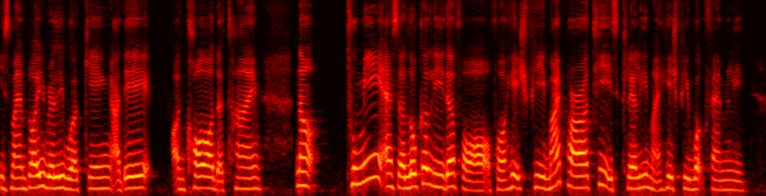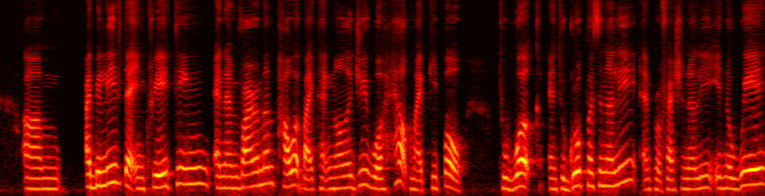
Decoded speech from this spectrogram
is my employee really working? Are they on call all the time? Now, to me, as a local leader for, for HP, my priority is clearly my HP work family. Um, I believe that in creating an environment powered by technology will help my people to work and to grow personally and professionally in a way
